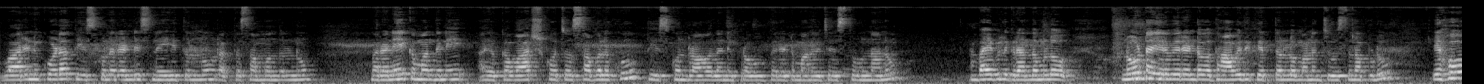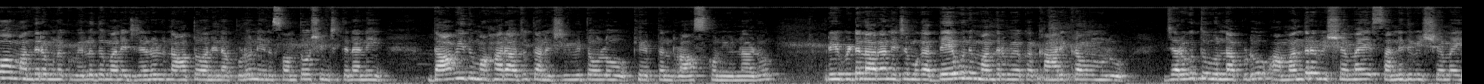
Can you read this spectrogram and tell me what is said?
వారిని కూడా తీసుకుని రండి స్నేహితులను రక్త సంబంధులను. మరి అనేక మందిని ఆ యొక్క వార్షికోత్సవ సభలకు తీసుకొని రావాలని ప్రభు పేరిట మనవి చేస్తూ ఉన్నాను. బైబిల్ గ్రంథంలో నూట ఇరవై రెండవ దావిది కీర్తనలో మనం చూసినప్పుడు యహోవా మందిరమునకు వెళుదమని జనులు నాతో అనినప్పుడు నేను సంతోషించుతనని దావీదు మహారాజు తన జీవితంలో కీర్తన రాసుకొని ఉన్నాడు. ప్రియ బిడ్డలారా నిజముగా దేవుని మందిరం యొక్క కార్యక్రమములు జరుగుతూ ఉన్నప్పుడు ఆ మందిర విషయమై సన్నిధి విషయమై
